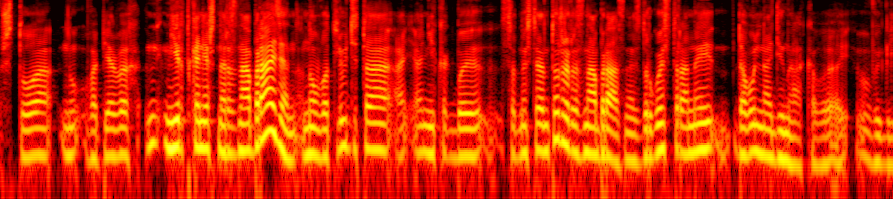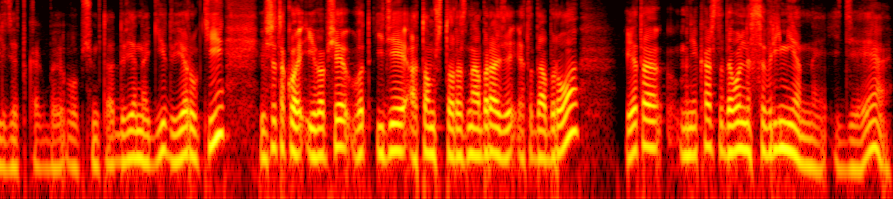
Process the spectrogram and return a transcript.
что, ну, во-первых, мир, конечно, разнообразен, но вот люди-то, а, они как бы, с одной стороны, тоже разнообразны, с другой стороны, довольно одинаково выглядят, как бы, в общем-то, две ноги, две руки и все такое. И вообще вот идея о том, что разнообразие — это добро, это, мне кажется, довольно современная идея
